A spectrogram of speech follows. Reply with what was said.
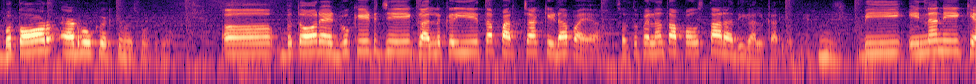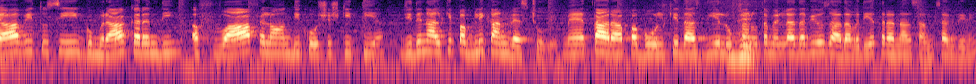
ਬਤੌਰ ਐਡਵੋਕੇਟ ਕਿਵੇਂ ਸੋਚਦੇ ਹੋ? ਬਤੌਰ ਐਡਵੋਕੇਟ ਜੇ ਗੱਲ ਕਰੀਏ ਤਾਂ ਪਰਚਾ ਕਿਹੜਾ ਪਾਇਆ? ਸਭ ਤੋਂ ਪਹਿਲਾਂ ਤਾਂ ਆਪਾਂ ਉਸ ਧਾਰਾ ਦੀ ਗੱਲ ਕਰ ਲੈਂਦੇ ਹਾਂ। ਵੀ ਇਹਨਾਂ ਨੇ ਕਿਹਾ ਵੀ ਤੁਸੀਂ ਗੁੰਮਰਾਹ ਕਰਨ ਦੀ ਅਫਵਾਹ ਫੈਲਾਉਣ ਦੀ ਕੋਸ਼ਿਸ਼ ਕੀਤੀ ਆ ਜਿਹਦੇ ਨਾਲ ਕਿ ਪਬਲਿਕ ਅਨਰੈਸਟ ਹੋਵੇ। ਮੈਂ ਧਾਰਾ ਆਪਾਂ ਬੋਲ ਕੇ ਦੱਸ ਦਈਏ ਲੋਕਾਂ। ਨੂੰ ਤਾਂ ਮੈਨੂੰ ਲੱਗਦਾ ਵੀ ਉਹ ਜ਼ਿਆਦਾ ਵਧੀਆ ਤਰ੍ਹਾਂ ਨਾਲ ਸਮਝ ਸਕਦੇ ਨੇ।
